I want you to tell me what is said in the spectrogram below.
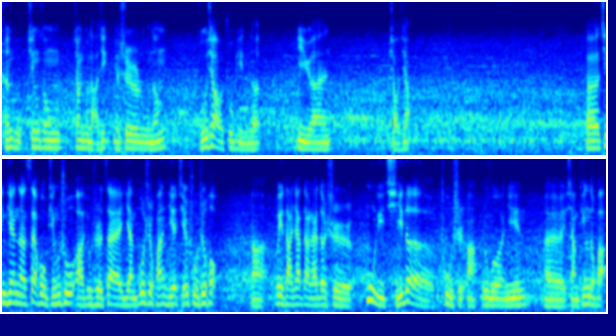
陈普轻松将球打进，也是鲁能足校出品的一员小将。呃，今天呢赛后评书啊，就是在演播室环节结束之后，啊，为大家带来的是穆里奇的故事啊。如果您呃想听的话，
